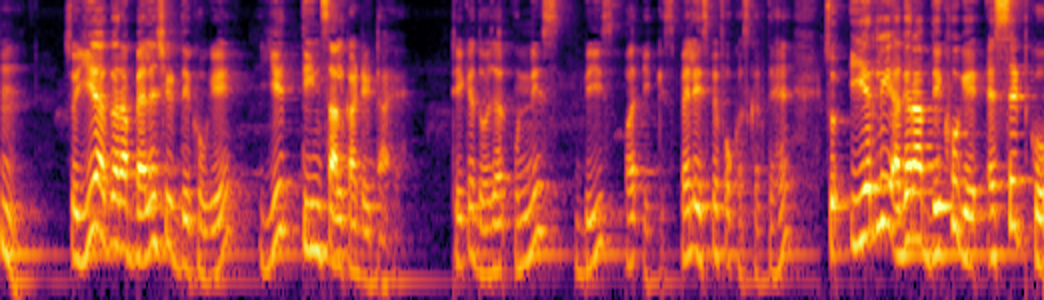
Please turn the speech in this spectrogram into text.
हम्म सो ये अगर आप बैलेंस शीट देखोगे, ये तीन साल का डेटा है। ठीक है 2019, 20 और 21 पहले इस पे फोकस करते हैं। सो so, ईयरली अगर आप देखोगे एसेट को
